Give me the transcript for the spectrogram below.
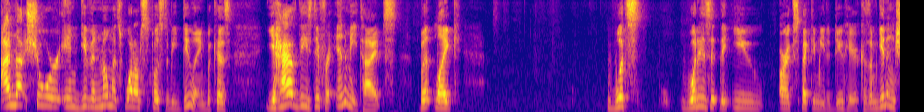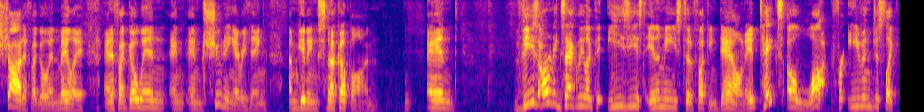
I'm not sure in given moments what I'm supposed to be doing because you have these different enemy types, but like what's what is it that you are expecting me to do here because I'm getting shot if I go in melee, and if I go in and and shooting everything, I'm getting snuck up on, and these aren't exactly like the easiest enemies to fucking down. It takes a lot for even just like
